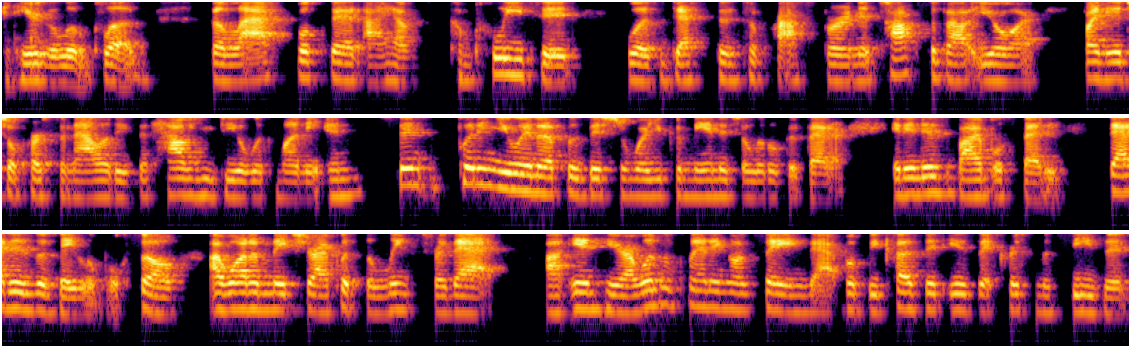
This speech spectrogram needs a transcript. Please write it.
And here's a little plug the last book that I have completed was Destined to Prosper, and it talks about your financial personalities and how you deal with money and putting you in a position where you can manage a little bit better. And it is Bible study that is available. So I want to make sure I put the links for that uh, in here. I wasn't planning on saying that, but because it is that Christmas season,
